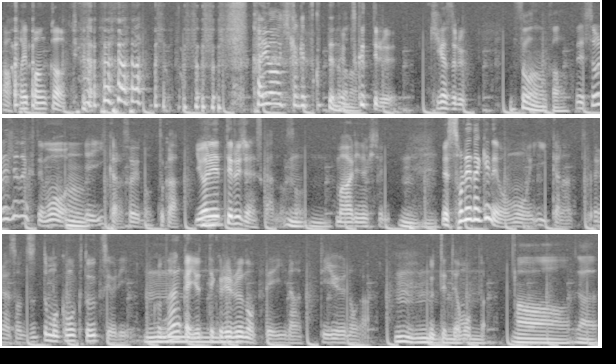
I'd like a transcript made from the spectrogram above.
あパイパンか。会話のきっかけ作ってんのかな？作ってる気がする。そうなのか。でそれじゃなくても、うん。いやいいからそういうのとか言われてるじゃないですか、あのうんうそうん。周りの人に。うんうん。でそれだけでももういいかなってだからそのずっと黙々と打つよりこううんなんか言ってくれるのっていいなっていうのがうんうんうん。うん打ってて思った。ああじゃあ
